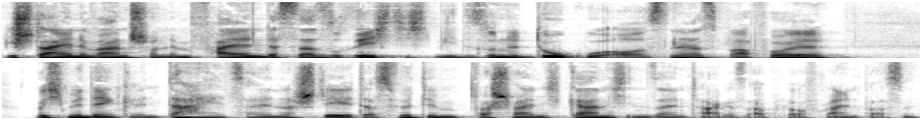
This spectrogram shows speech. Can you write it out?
die Steine waren schon im Fallen. Das sah so richtig wie so eine Doku aus, ne? Das war voll wo ich mir denke, wenn da jetzt einer steht, das wird dem wahrscheinlich gar nicht in seinen Tagesablauf reinpassen.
